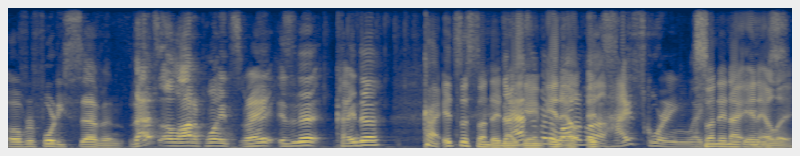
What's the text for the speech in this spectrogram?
over 47. That's a lot of points, right? Isn't it? Kinda. Ki- It's a Sunday There night game. been a lot L- of uh, high scoring like Sunday night in. LA.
